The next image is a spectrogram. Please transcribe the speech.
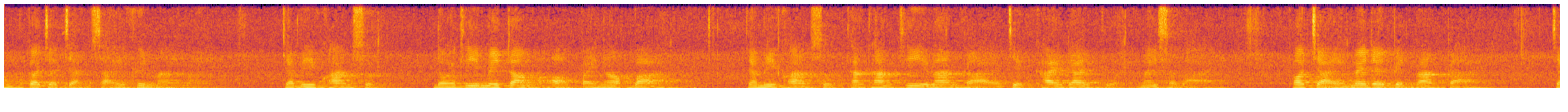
มณ์ก็จะแจ่มใสขึ้นมาใหม่ จะมีความสุขโดยที่ไม่ต้องออกไปนอกบ้าน จะมีความสุขทั้งๆทที่ร่างกายเจ็บไข้ได้ป่วยไม่สบาย เพราะใจไม่ได้เป็นร่างกาย ใจ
